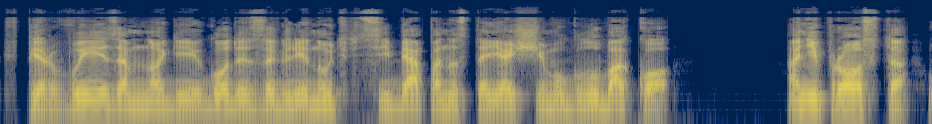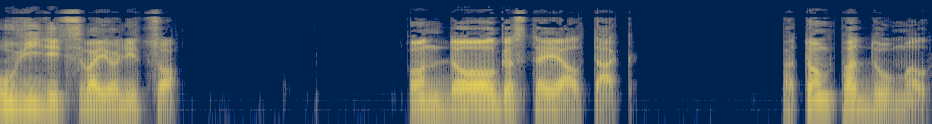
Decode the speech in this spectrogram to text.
впервые за многие годы заглянуть в себя по-настоящему глубоко, а не просто увидеть свое лицо. Он долго стоял так. Потом подумал.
